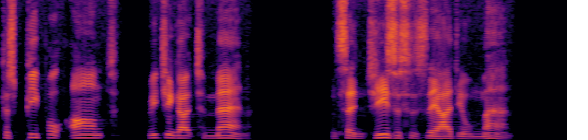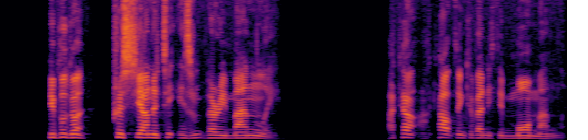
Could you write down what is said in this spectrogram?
Because people aren't reaching out to men and saying, Jesus is the ideal man. People go, Christianity isn't very manly. I can't, I can't think of anything more manly.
